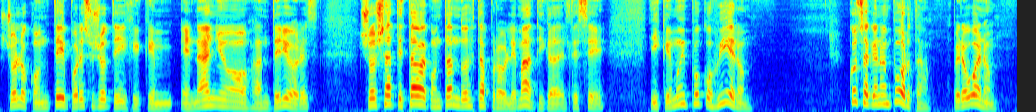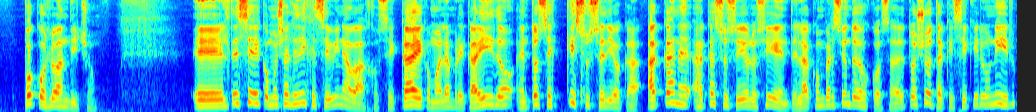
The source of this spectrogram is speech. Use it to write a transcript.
yo lo conté, por eso yo te dije que en, años anteriores, yo ya te estaba contando esta problemática del TC y que muy pocos vieron. Cosa que no importa, pero bueno, pocos lo han dicho. Eh, el TC, como ya les dije, se viene abajo, se cae como alambre caído. Entonces, ¿qué sucedió acá? acá? Acá sucedió lo siguiente, la conversión de dos cosas. De Toyota que se quiere unir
